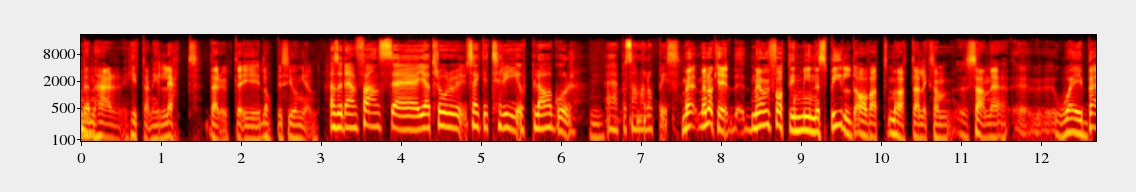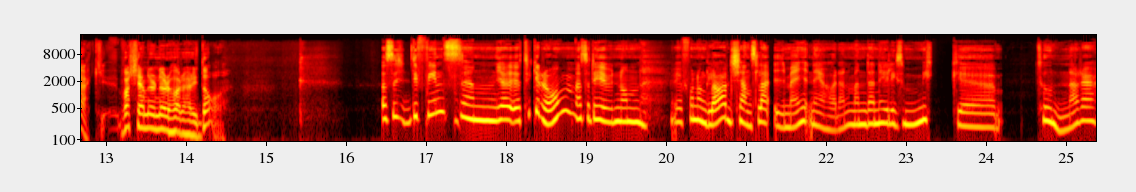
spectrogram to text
Den här hittar ni lätt där ute i loppisdjungeln. Alltså den fanns, eh, jag tror säkert i tre upplagor eh, på samma loppis. Men, men okej, nu har vi fått din minnesbild av att möta liksom Sanne eh, way back. Vad känner du när du hör det här idag? Alltså det finns en, jag, jag tycker om, alltså det är någon, jag får någon glad känsla i mig när jag hör den. Men den är liksom mycket tunnare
